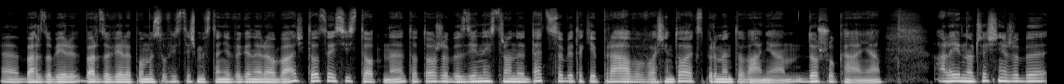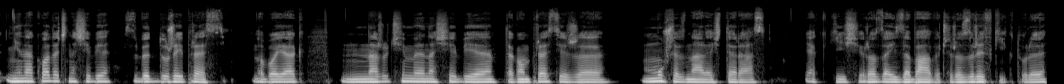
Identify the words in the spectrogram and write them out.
e, bardzo, wiele, bardzo wiele pomysłów jesteśmy w stanie wygenerować. To, co jest istotne, to to, żeby z jednej strony dać sobie takie prawo właśnie do eksperymentowania, do szukania, ale jednocześnie, żeby nie nakładać na siebie zbyt dużej presji. No bo jak narzucimy na siebie taką presję, że muszę znaleźć teraz jakiś rodzaj zabawy czy rozrywki, który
